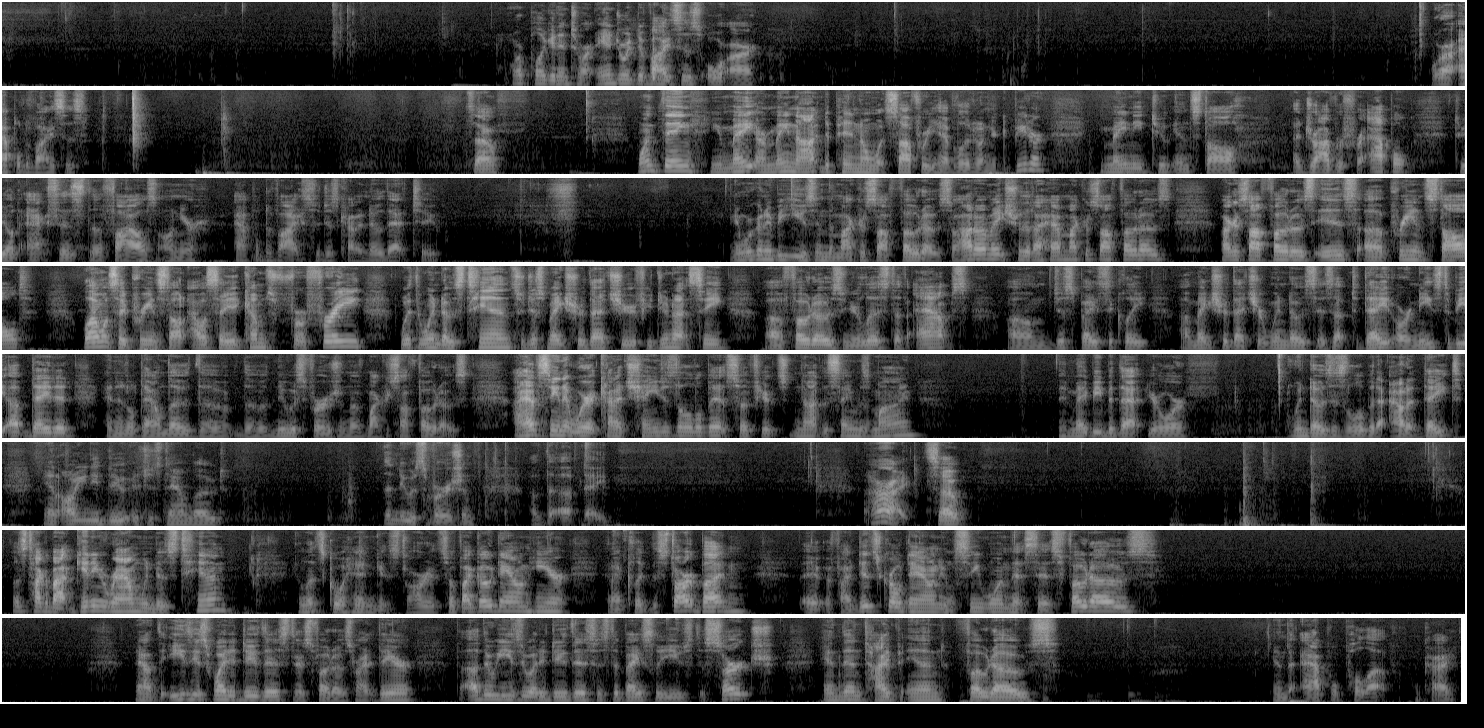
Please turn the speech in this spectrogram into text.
Or plug it into our Android devices or our or our Apple devices. So one thing you may or may not, depending on what software you have loaded on your computer, you may need to install a driver for Apple to be able to access the files on your Apple device. So just kind of know that too. And we're going to be using the Microsoft Photos. So how do I make sure that I have Microsoft Photos? Microsoft Photos is uh, pre-installed. Well, I won't say pre-installed. I would say it comes for free with Windows 10. So just make sure that you, if you do not see uh, photos in your list of apps, um, just basically uh, make sure that your Windows is up to date or needs to be updated, and it'll download the the newest version of Microsoft Photos. I have seen it where it kind of changes a little bit. So if it's not the same as mine, it may be that your Windows is a little bit out of date, and all you need to do is just download the newest version of the update. All right, so let's talk about getting around Windows 10 and let's go ahead and get started. So if I go down here and I click the start button, if I did scroll down, you'll see one that says photos. Now the easiest way to do this, there's photos right there. The other easy way to do this is to basically use the search and then type in photos and the app will pull up, okay?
